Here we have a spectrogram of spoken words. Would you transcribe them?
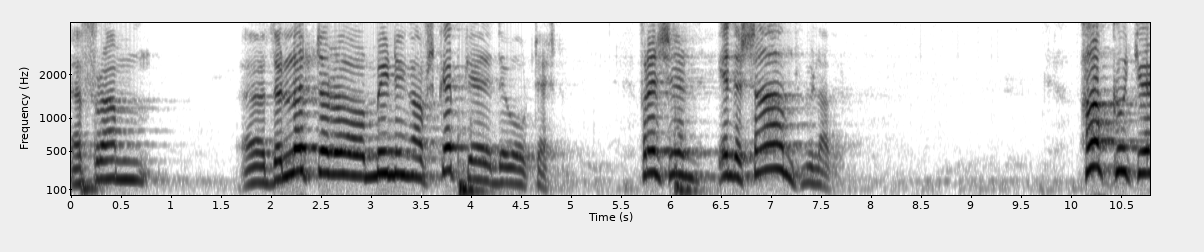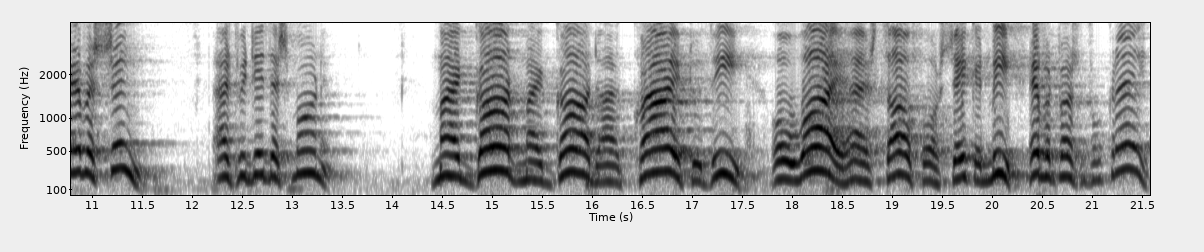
uh, from uh, the literal meaning of Scripture in the Old Testament. For instance, in the Psalms, beloved, how could you ever sing as we did this morning? My God, my God, I cry to thee, Oh, why hast thou forsaken me? If it wasn't for Christ.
